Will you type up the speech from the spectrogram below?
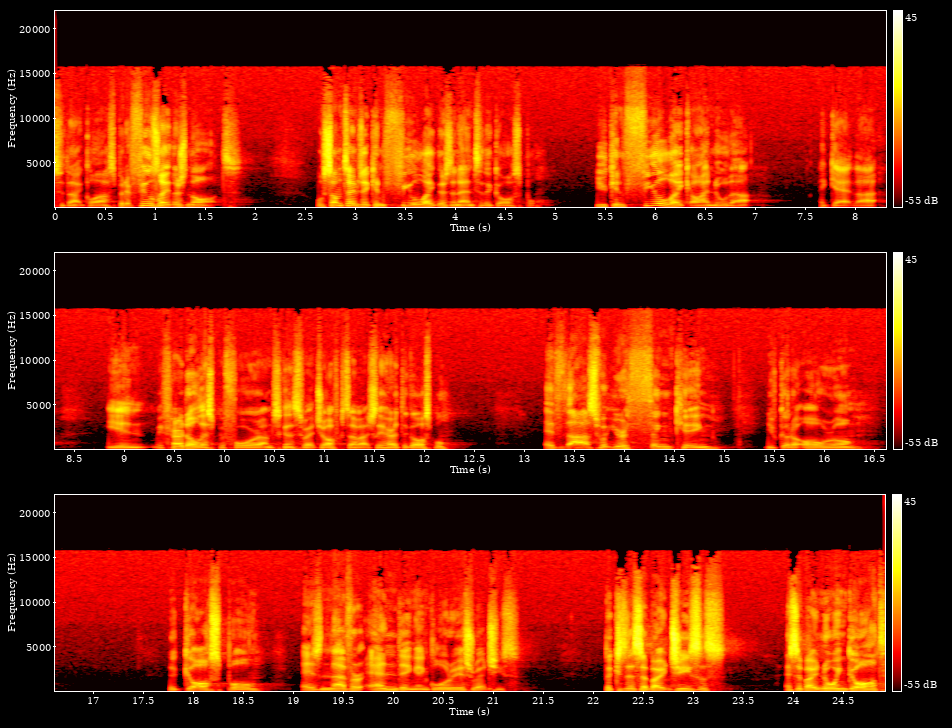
to that glass, but it feels like there's not. Well, sometimes it can feel like there's an end to the gospel. You can feel like, oh, I know that. I get that. Ian, we've heard all this before. I'm just going to switch off because I've actually heard the gospel. If that's what you're thinking, you've got it all wrong. The gospel is never ending in glorious riches because it's about Jesus. It's about knowing God.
